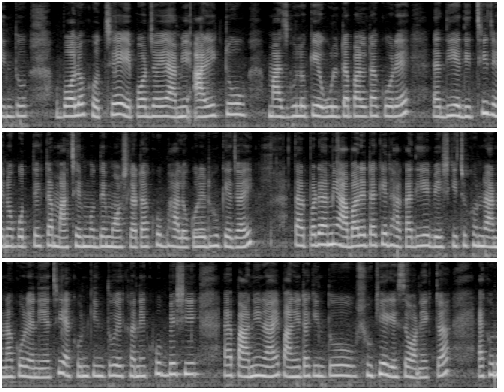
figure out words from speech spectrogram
কিন্তু বলক হচ্ছে। এ পর্যায়ে আমি আরেকটু মাছগুলোকে উল্টাপাল্টা করে দিয়ে দিচ্ছি যেন প্রত্যেকটা মাছের মধ্যে মশলাটা খুব ভালো করে ঢুকে যায়। তারপরে আমি আবার এটাকে ঢাকা দিয়ে বেশ কিছুক্ষণ রান্না করে নিয়েছি। এখন কিন্তু এখানে খুব বেশি পানি নাই। পানিটা কিন্তু শুকিয়ে গেছে অনেকটা। এখন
